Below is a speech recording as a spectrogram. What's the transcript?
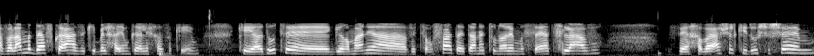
אבל למה דווקא אז זה קיבל חיים כאלה חזקים? כי יהדות אה, גרמניה וצרפת הייתה נתונה למסעי הצלב, והחוויה של קידוש השם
